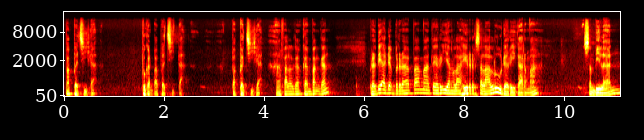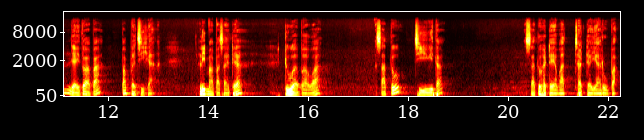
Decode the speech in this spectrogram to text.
Pabajiha. Bukan pabajita. Pabajiha. Hafal gampang kan? Berarti ada berapa materi yang lahir selalu dari karma? sembilan yaitu apa? Pabajiha. Lima pasada, dua bawa, satu jiwita, satu hadayawat, hadaya rupa.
